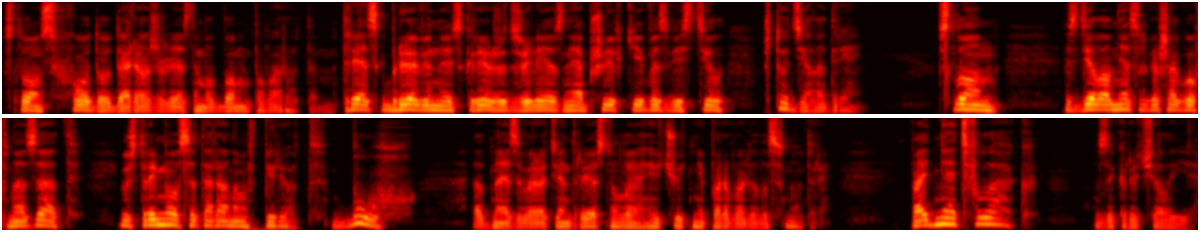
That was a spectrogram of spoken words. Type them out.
Слон сходу ударил железным лбом по воротам. Треск бревен и скрежет железной обшивки возвестил, что дело дрянь. Слон сделал несколько шагов назад и устремился тараном вперед. Бух! Одна из воротин треснула и чуть не провалилась внутрь. «Поднять флаг!» — закричал я.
